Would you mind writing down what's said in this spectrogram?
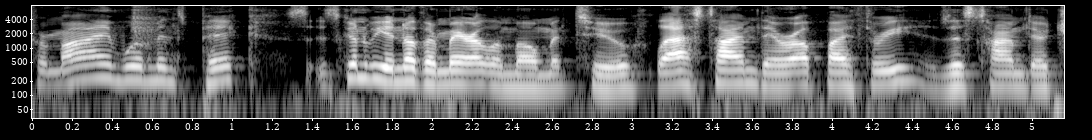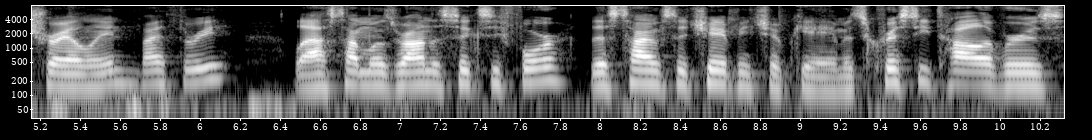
For my women's pick, it's going to be another Maryland moment too. Last time they were up by three. This time they're trailing by three. Last time was round of 64. This time it's the championship game. It's Kristi Toliver's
